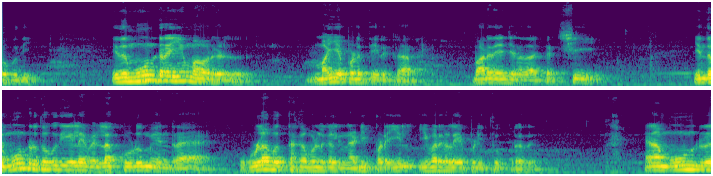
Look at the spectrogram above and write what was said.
தொகுதி. இது மூன்றையும் அவர்கள் மையப்படுத்தி இருக்கிறார்கள். பாரதிய ஜனதா கட்சி இந்த மூன்று தொகுதிகளை வெல்லக்கூடும் என்ற உளவு தகவல்களின் அடிப்படையில் இவர்களை எப்படி தூக்குறது? ஏன்னா மூன்று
